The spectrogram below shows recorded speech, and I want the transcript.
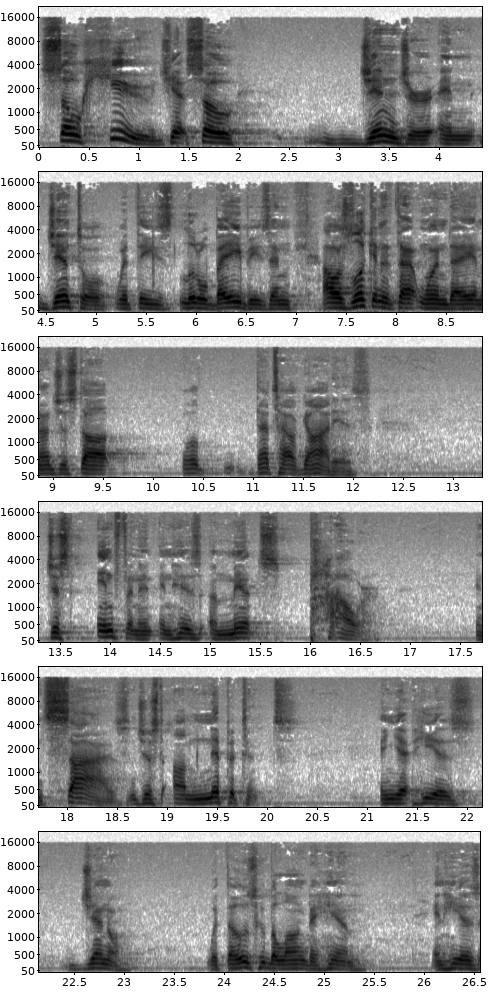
so huge, yet so ginger and gentle with these little babies. And I was looking at that one day and I just thought, well, that's how God is. Just infinite in his immense power and size and just omnipotence. And yet he is gentle with those who belong to him. And he is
